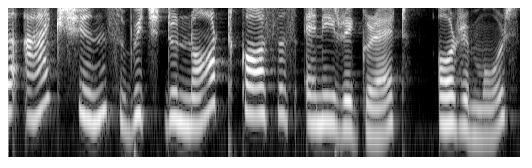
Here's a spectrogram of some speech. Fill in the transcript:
The actions which do not cause us any regret or remorse,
